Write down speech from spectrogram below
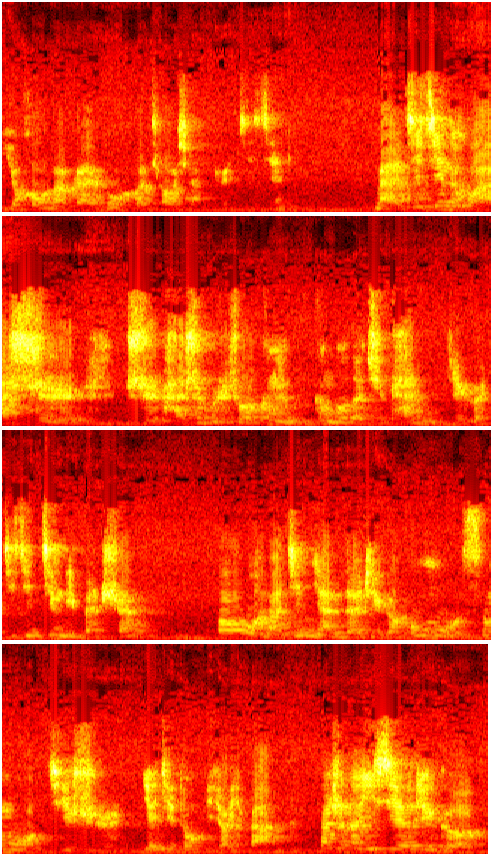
以后呢，该如何挑选这个基金？买基金的话，是是还是不是说更更多的去看这个基金经理本身？包括呢，今年的这个公募、私募其实业绩都比较一般，但是呢，一些这个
